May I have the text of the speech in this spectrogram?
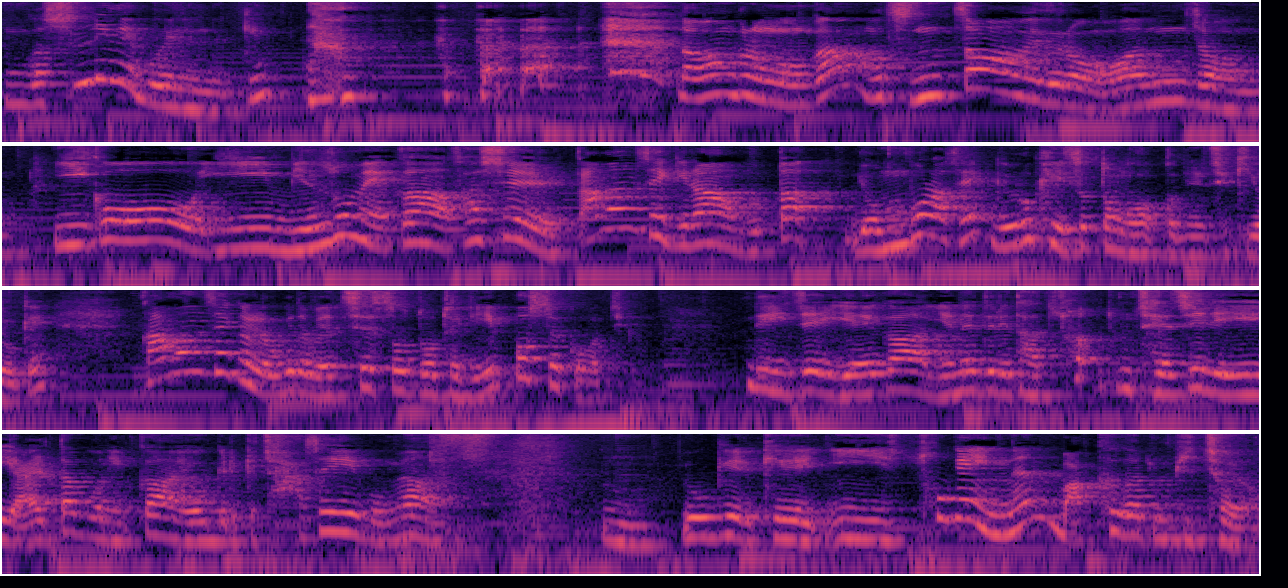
뭔가 슬림해 보이는 느낌? 나만 그런 건가? 어, 진짜 마음에 들어. 완전. 이거 이 민소매가 사실 까만색이랑 뭐 딱 연보라색? 이렇게 있었던 것 같거든요. 제 기억에. 까만색을 여기다 매치했어도 되게 이뻤을 것 같아요. 근데 이제 얘가 얘네들이 다 좀 재질이 얇다 보니까 여기 이렇게 자세히 보면 음, 여기 이렇게 이 속에 있는 마크가 좀 비쳐요.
